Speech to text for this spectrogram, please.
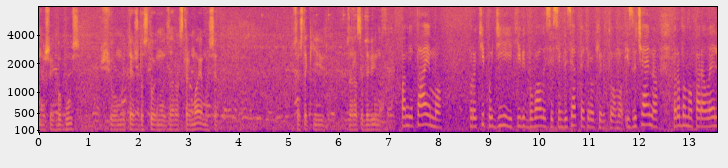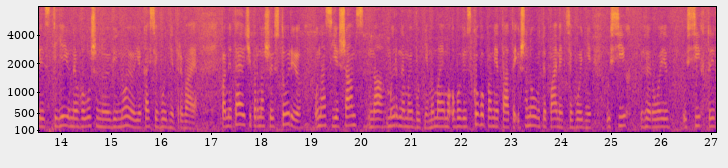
наших бабусь, що ми теж достойно зараз тримаємося. Все ж таки зараз іде війна. пам'ятаємо про ті події, які відбувалися 75 років тому. І, звичайно, робимо паралелі з тією неоголошеною війною, яка сьогодні триває. Пам'ятаючи про нашу історію, у нас є шанс на мирне майбутнє. Ми маємо обов'язково пам'ятати і вшановувати пам'ять сьогодні усіх героїв, усіх тих,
